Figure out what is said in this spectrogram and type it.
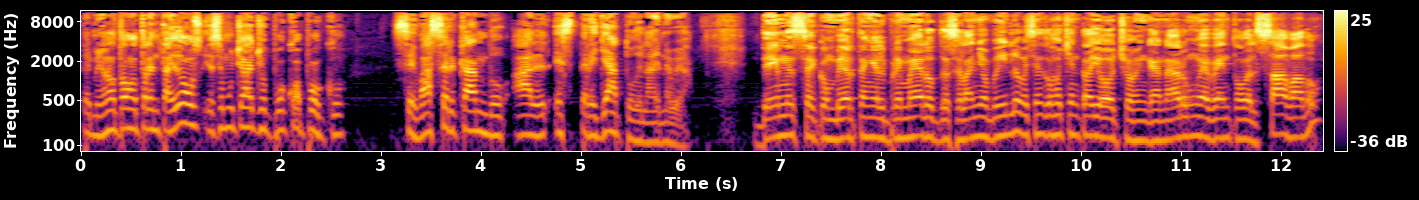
terminó anotando 32 y ese muchacho poco a poco se va acercando al estrellato de la NBA. Dame se convierte en el primero desde el año 1988 en ganar un evento del sábado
